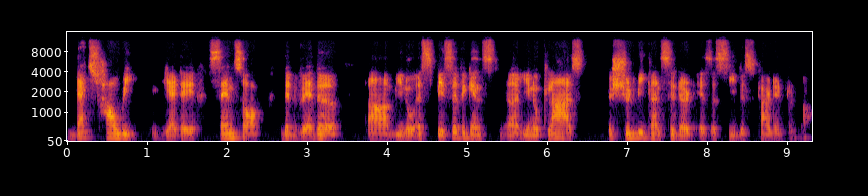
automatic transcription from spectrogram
That's how we get a sense of that whether uh, you know a specific uh, you know class should be considered as a C discarded or not.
